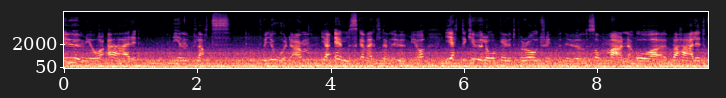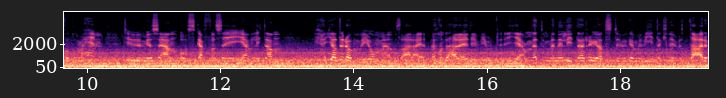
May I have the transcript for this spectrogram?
Umeå är min plats på jorden. Jag älskar verkligen Umeå. Jättekul att åka ut på roadtrip nu under sommaren och vad härligt att få komma hem till Umeå sen och skaffa sig en liten jag drömmer ju om en så här, och det här har jag typ gjort jämt, men en liten röd stuga med vita knutar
